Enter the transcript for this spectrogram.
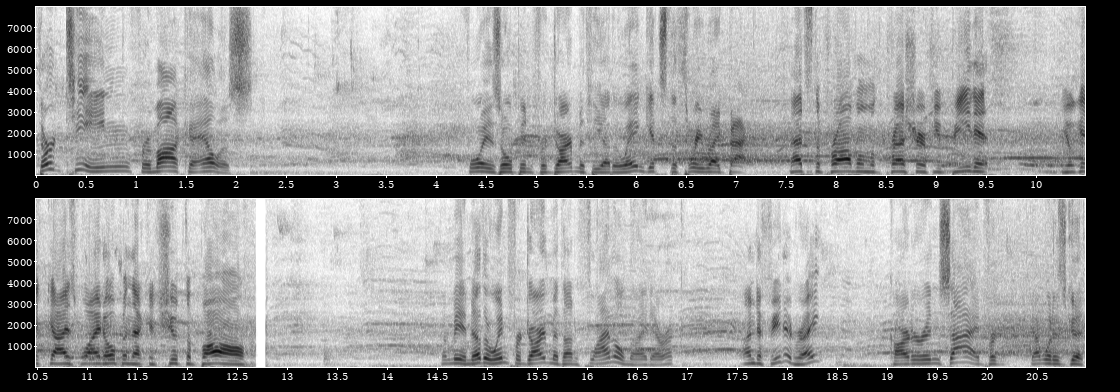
13 for Maka Ellis. Foy is open for Dartmouth the other way and gets the three right back. That's the problem with pressure. If you beat it, you'll get guys wide open that can shoot the ball. Gonna be another win for Dartmouth on flannel night, Eric. Undefeated, right? Carter inside for that one is good.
